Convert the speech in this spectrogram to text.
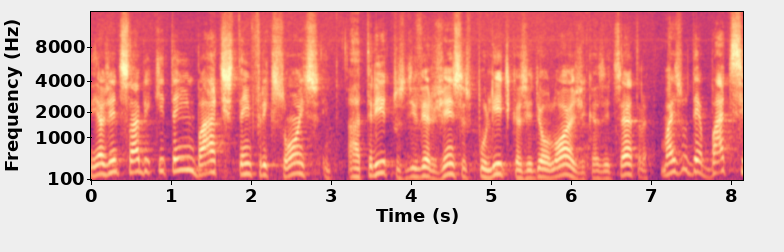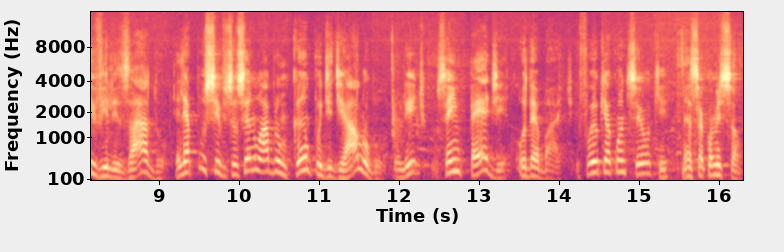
E a gente sabe que tem embates, tem fricções, atritos, divergências políticas, ideológicas, etc. Mas o debate civilizado, ele é possível. Se você não abre um campo de diálogo político, você impede o debate. E foi o que aconteceu aqui, nessa comissão.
